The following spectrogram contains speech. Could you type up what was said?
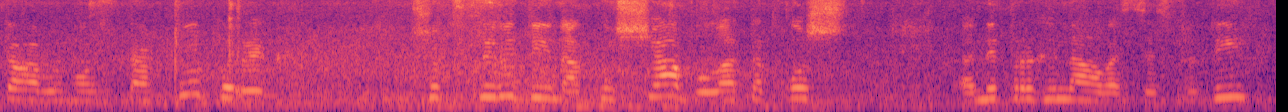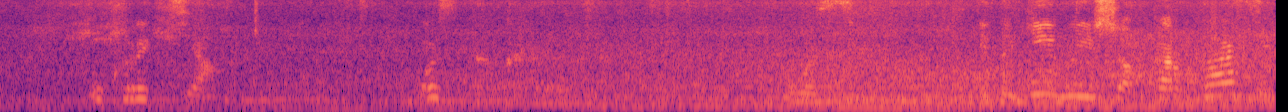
ставимо ось так поперек, щоб середина куща була також е, не прогиналася сюди укриття. Ось так. Ось. І такий вийшов каркасик,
